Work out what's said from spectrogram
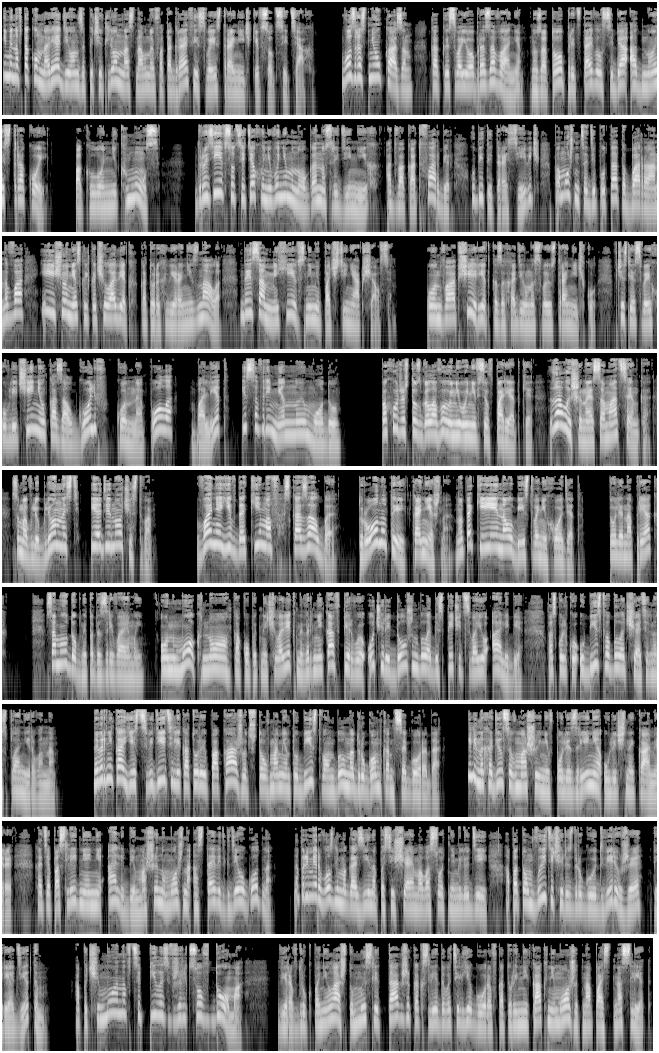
Именно в таком наряде он запечатлен на основной фотографии своей странички в соцсетях. Возраст не указан, как и свое образование, но зато представил себя одной строкой — поклонник мус. Друзей в соцсетях у него немного, но среди них адвокат Фарбер, убитый Тарасевич, помощница депутата Баранова и еще несколько человек, которых Вера не знала, да и сам Михеев с ними почти не общался. Он вообще редко заходил на свою страничку. В числе своих увлечений указал гольф, конное поло, балет и современную моду. Похоже, что с головой у него не все в порядке. Завышенная самооценка, самовлюбленность и одиночество. Ваня Евдокимов сказал бы, тронутый, конечно, но такие на убийство не ходят. Толя напряг, самый удобный подозреваемый. Он мог, но, как опытный человек, наверняка в первую очередь должен был обеспечить свое алиби, поскольку убийство было тщательно спланировано. Наверняка есть свидетели, которые покажут, что в момент убийства он был на другом конце города или находился в машине в поле зрения уличной камеры, хотя последнее не алиби, машину можно оставить где угодно, например, возле магазина, посещаемого сотнями людей, а потом выйти через другую дверь уже переодетым. А почему она вцепилась в жильцов дома? Вера вдруг поняла, что мыслит так же, как следователь Егоров, который никак не может напасть на след.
